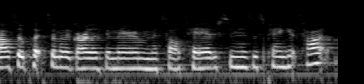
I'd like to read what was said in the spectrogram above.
I also put some of the garlic in there. I'm gonna saute it as soon as this pan gets hot.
